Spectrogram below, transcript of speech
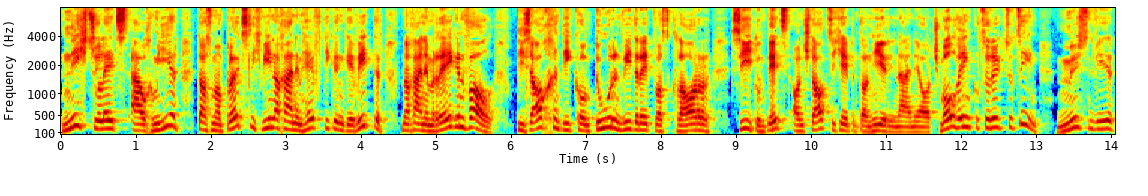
nicht zuletzt auch mir, dass man plötzlich wie nach einem heftigen Gewitter, nach einem Regenfall die Sachen, die Konturen wieder etwas klarer sieht. Und jetzt, anstatt sich eben dann hier in eine Art Schmollwinkel zurückzuziehen, müssen wir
